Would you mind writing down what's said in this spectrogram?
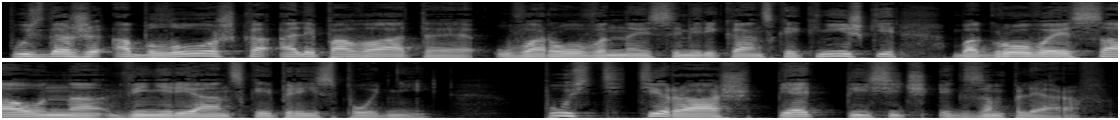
пусть даже обложка олиповатая, уворованная с американской книжки «Багровая сауна в венерианской преисподней». Пусть тираж 5000 экземпляров.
